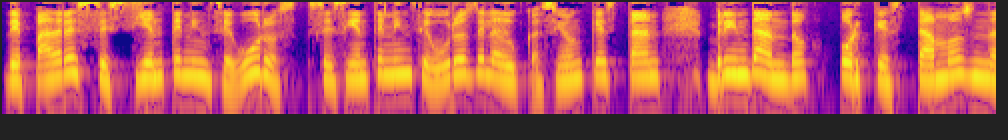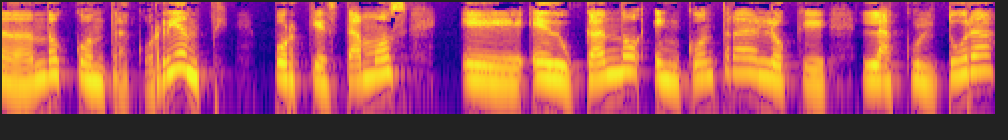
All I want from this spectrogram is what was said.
de padres se sienten inseguros, se sienten inseguros de la educación que están brindando porque estamos nadando contracorriente porque estamos eh, educando en contra de lo que la cultura,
